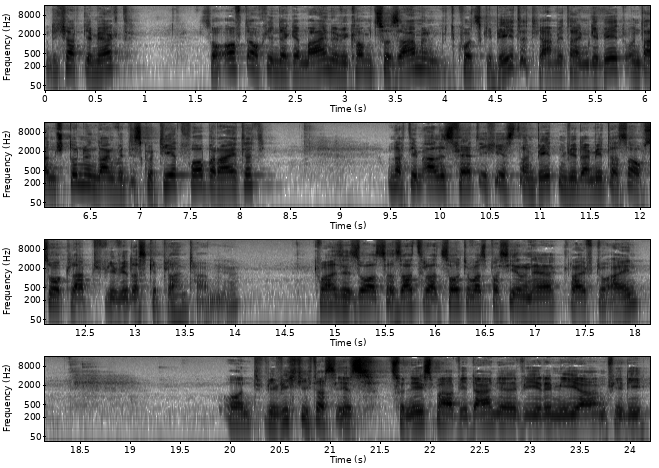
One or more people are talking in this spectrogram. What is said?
Und ich habe gemerkt, so oft auch in der Gemeinde, wir kommen zusammen, kurz gebetet, ja, mit einem Gebet und dann stundenlang wird diskutiert, vorbereitet. Und nachdem alles fertig ist, dann beten wir, damit das auch so klappt, wie wir das geplant haben. Ja. Quasi so als Ersatzrat, sollte was passieren, Herr, greif du ein. Und wie wichtig das ist, zunächst mal wie Daniel, wie Jeremia und wie die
